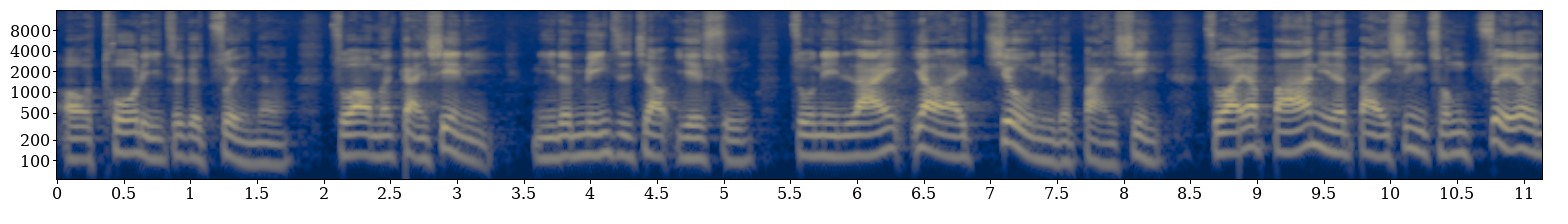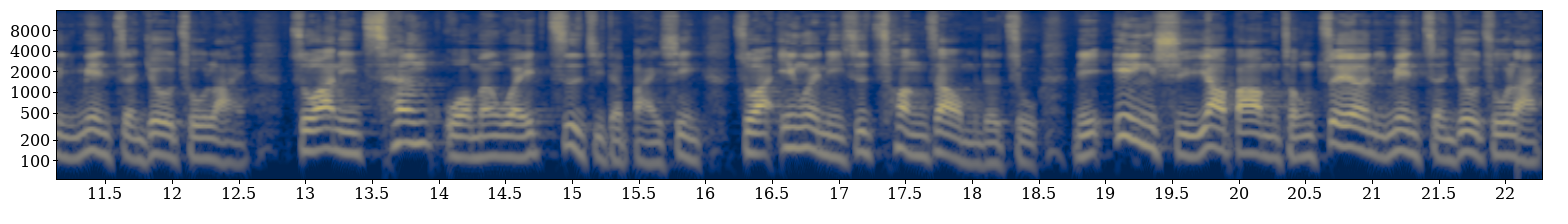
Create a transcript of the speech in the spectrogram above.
哦脱离这个罪呢？”主啊，我们感谢你，你的名字叫耶稣。主，你来要来救你的百姓。主啊，要把你的百姓从罪恶里面拯救出来。主啊，你称我们为自己的百姓。主啊，因为你是创造我们的主，你应许要把我们从罪恶里面拯救出来。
